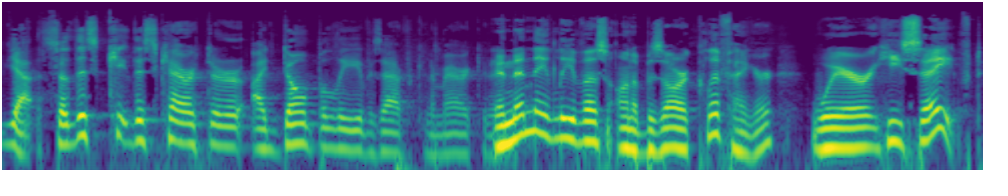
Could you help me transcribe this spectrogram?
yeah. So this this character I don't believe is African American. And then they leave us on a bizarre cliffhanger where he's saved,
